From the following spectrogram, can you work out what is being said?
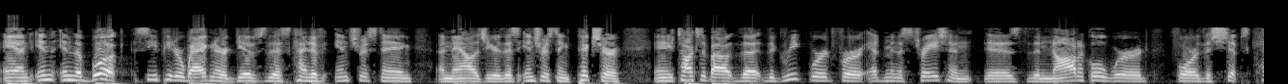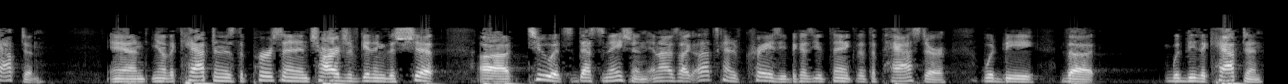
And in, in the book, C. Peter Wagner gives this kind of interesting analogy or this interesting picture, and he talks about the, the Greek word for administration is the nautical word for the ship's captain. And, you know, the captain is the person in charge of getting the ship uh, to its destination. And I was like, oh, that's kind of crazy because you'd think that the pastor would be the would be the captain.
